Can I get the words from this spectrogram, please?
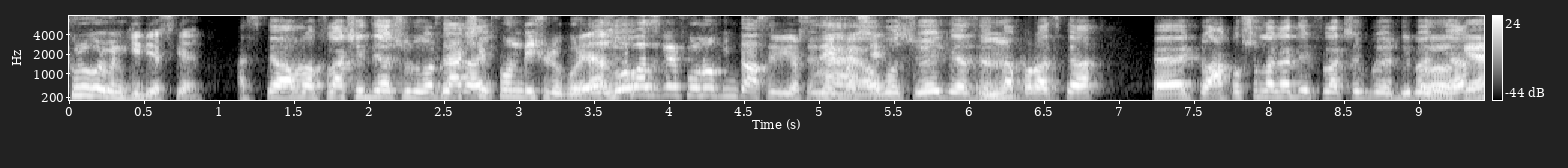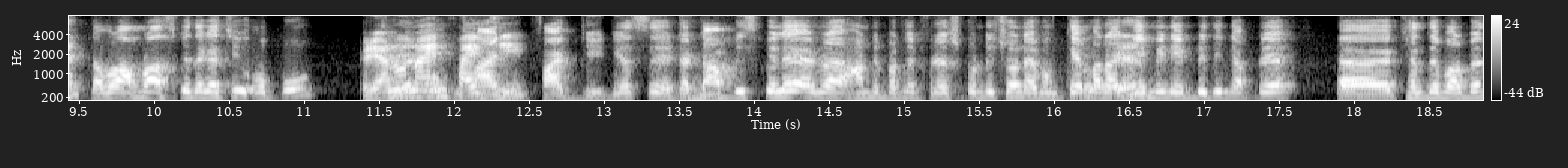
শুরু করবেন কি দিয়ে আজকে? আজকে আমরা ফ্ল্যাগশিপ দিয়ে শুরু চাই। ফ্ল্যাগশিপ ফোন দিয়ে শুরু করি। লো বাজেটের ফোনও কিন্তু আছে ভিউয়ার্স এই হ্যাঁ, পাশে। অবশ্যই আছে। তারপর আজকে একটু আকর্ষণ লাগাতে ফ্ল্যাগশিপ ডিভাইস দিয়া। তারপর আমরা আজকে দেখাচ্ছি Oppo Reno 9 5G ফাইভ জি ঠিক আছে? এটা curve display hundred percent fresh condition এবং ক্যামেরা. গেমিং এভরিথিং আপনি খেলতে পারবেন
